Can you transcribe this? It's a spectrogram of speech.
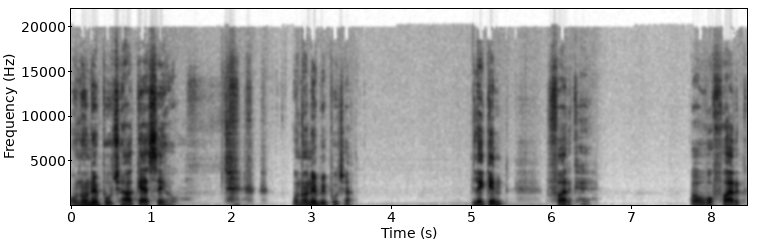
उन्होंने पूछा, कैसे हो? उन्होंने भी पूछा। लेकिन फ़र्क है। और वो फ़र्क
